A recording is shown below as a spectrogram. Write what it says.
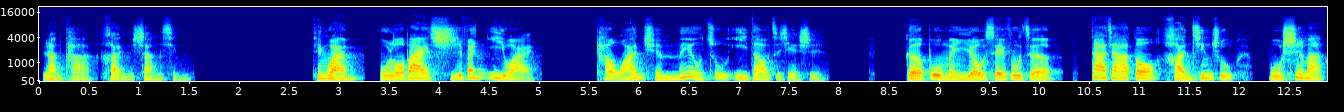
让他很伤心。听完，福楼拜十分意外，他完全没有注意到这件事。各部门由谁负责，大家都很清楚，不是吗？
